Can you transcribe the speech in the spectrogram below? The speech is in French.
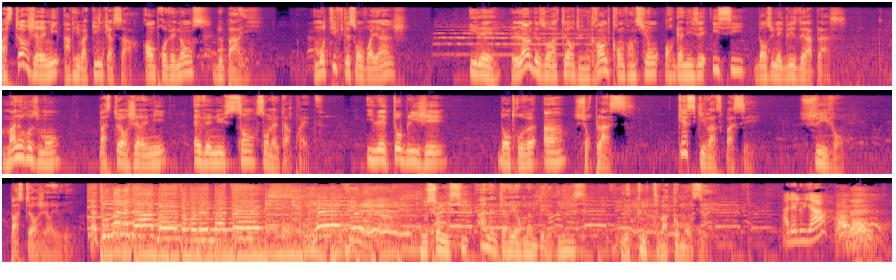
Pasteur Jérémie arrive à Kinshasa en provenance de Paris. Motif de son voyage, il est l'un des orateurs d'une grande convention organisée ici dans une église de la place. Malheureusement, Pasteur Jérémie est venu sans son interprète. Il est obligé d'en trouver un sur place. Qu'est-ce qui va se passer? Suivons Pasteur Jérémie. Nous sommes ici à l'intérieur même de l'église. Le culte va commencer. Alléluia.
